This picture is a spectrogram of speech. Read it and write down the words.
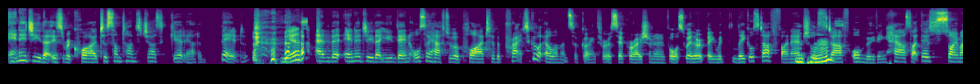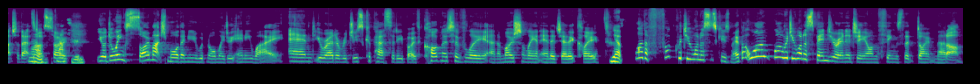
energy that is required to sometimes just get out of bed. Yes. and the energy that you then also have to apply to the practical elements of going through a separation and divorce, whether it be with legal stuff, financial Mhm. stuff, or moving house. Like there's so much of that stuff. So you're doing so much more than you would normally do anyway. And you're at a reduced capacity, both cognitively and emotionally and energetically. Yep. Why the fuck would you want to, excuse me, but why, why would you want to spend your energy on things that don't matter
